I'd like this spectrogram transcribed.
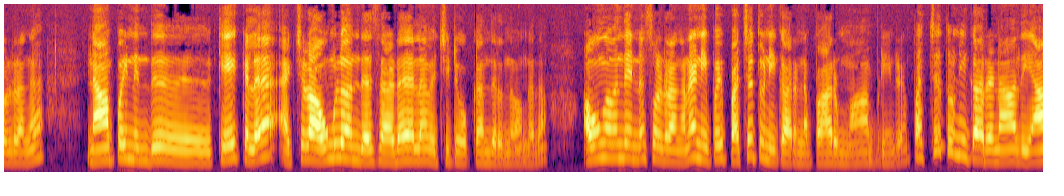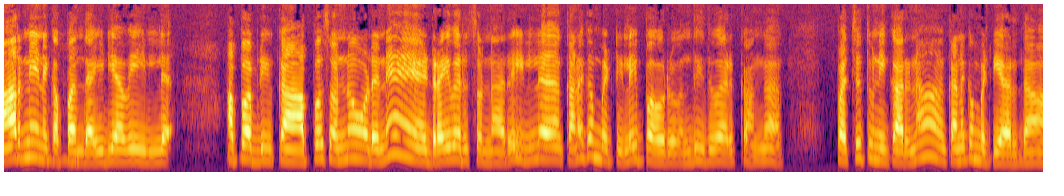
சொல்கிறாங்க நான் போய் நின்று கேட்கல ஆக்சுவலாக அவங்களும் அந்த சடையெல்லாம் வச்சுட்டு உட்காந்துருந்தவங்க தான். அவங்க வந்து என்ன சொல்கிறாங்கன்னா நீ போய் பச்சை துணிக்காரனை பாருமா அப்படின்ற. பச்சை துணிக்காரனா? அது யாருன்னு எனக்கு அப்போ அந்த ஐடியாவே இல்லை. அப்போ அப்படி அப்போ சொன்ன உடனே டிரைவர் சொன்னார் இல்லை கனகம்பட்டியில் இப்போ அவர் வந்து இதுவாக இருக்காங்க. பச்சை துணிக்காரனா கனகம்பட்டியார் தான்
